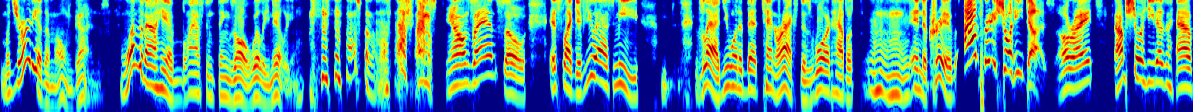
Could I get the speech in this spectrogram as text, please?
majority of them own guns. Ones that out here blasting things all willy nilly. you know what I'm saying? So it's like if you ask me, Vlad, you want to bet 10 racks, does Ward have a in the crib? I'm pretty sure he does. All right. I'm sure he doesn't have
